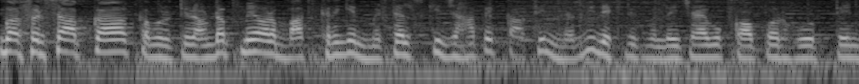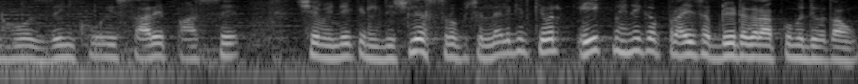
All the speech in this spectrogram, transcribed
एक बार फिर से आपका कम्युनिटी राउंडअप में और अब बात करेंगे मेटल्स की, जहाँ पे काफ़ी नरमी देखने को मिल रही चाहे वो कॉपर हो टिन हो जिंक हो, ये सारे पाँच से छः महीने के निचले स्तरों पर चल रहे हैं। लेकिन केवल एक महीने का प्राइस अपडेट अगर आपको मैं बताऊँ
